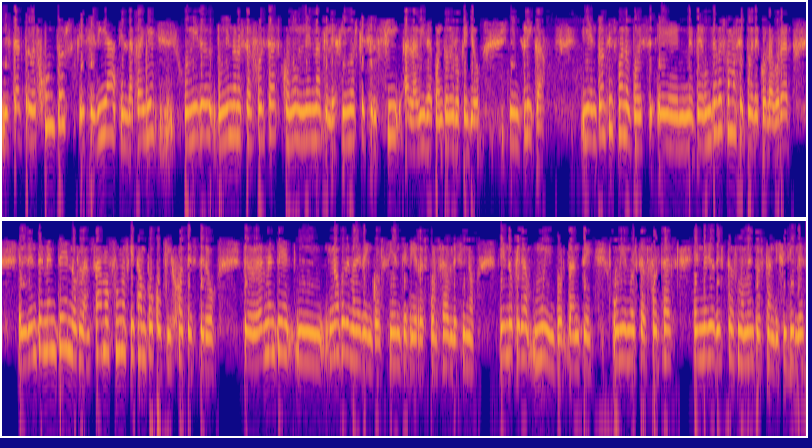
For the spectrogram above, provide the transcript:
de estar todos juntos ese día en la calle, unidos, uniendo nuestras fuerzas con un lema que elegimos, que es el sí a la vida, con todo lo que ello implica. Y entonces, bueno, pues eh, me preguntabas cómo se puede colaborar. Evidentemente nos lanzamos unos quizá un poco quijotes, pero, pero realmente mm, no de manera inconsciente ni irresponsable, sino viendo que era muy importante unir nuestras fuerzas en medio de estos momentos tan difíciles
